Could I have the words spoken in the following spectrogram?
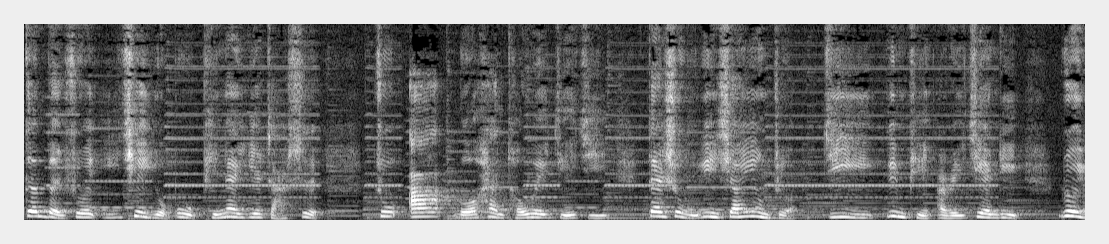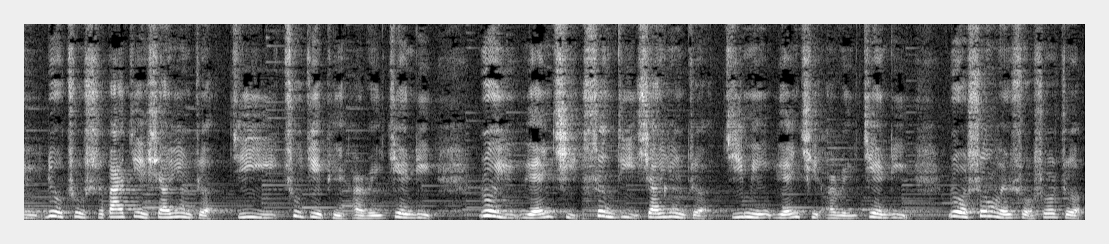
根本说一切有部皮奈耶杂事，诸阿罗汉同为结集，但是五蕴相应者，即以蕴品而为建立；若与六处十八界相应者，即以处界品而为建立；若与缘起圣地相应者，即名缘起而为建立；若声闻所说者，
